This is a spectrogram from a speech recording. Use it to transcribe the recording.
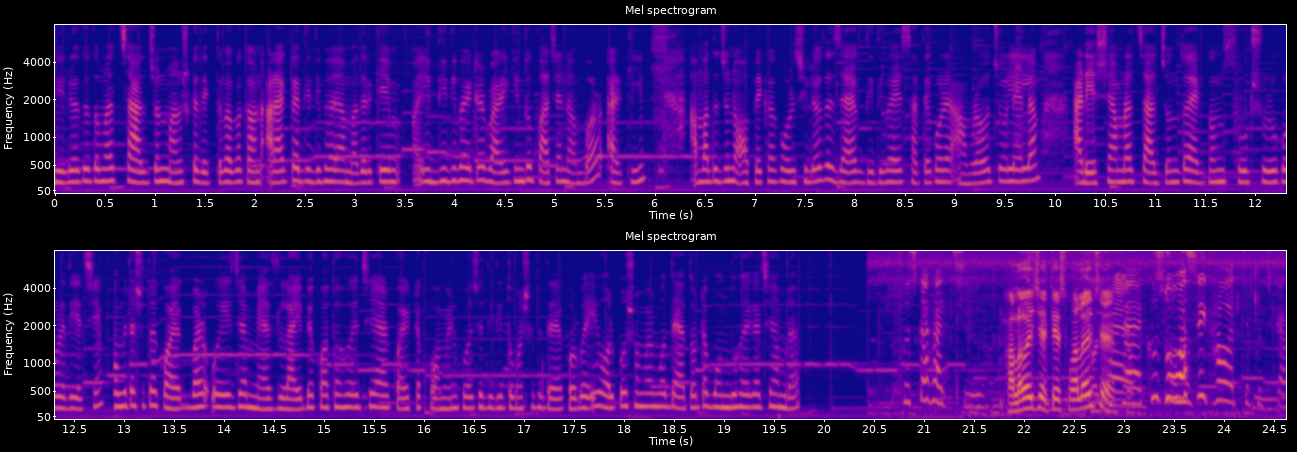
ভিডিওতে তোমরা চারজন মানুষকে দেখতে পাবে। কারণ আর একটা দিদিভাই আমাদেরকে এই দিদিভাইটার বাড়ি কিন্তু পাঁচে নম্বর আর কি আমাদের জন্য অপেক্ষা করেছিল। তো যাই হোক দিদিভাইয়ের সাথে করে আমরাও চলে এলাম। আর এসে আমরা চারজন তো একদম শ্যুট শুরু করে দিয়েছি। অমিতার সাথে কয়েকবার ওই যে ম্যাচ লাইভে কথা হয়েছে আর কয়েকটা কমেন্ট করেছে দিদি তোমার সাথে দেখা করবে। এই অল্প সময়ের মধ্যে এতটা বন্ধু হয়ে গেছে আমরা। ফুচকা খাচ্ছি। ভালো হয়েছে? টেস্ট ভালো হয়েছে? হ্যাঁ খুব সুভাশ্রী খাওয়াচ্ছে ফুচকা।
